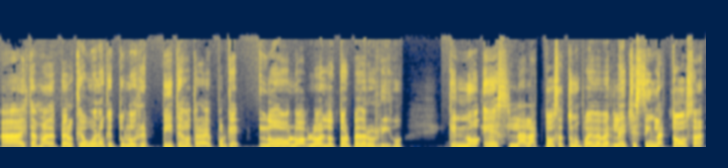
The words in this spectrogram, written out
A estas madres. Pero qué bueno que tú lo repites otra vez, porque lo, lo habló el doctor Pedro Rijo que no es la lactosa. Tú no puedes beber leche sin lactosa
